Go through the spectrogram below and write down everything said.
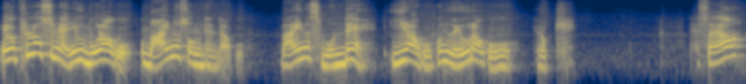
여기가 플러스면 여기 뭐라고? 마이너스 오면 된다고. 마이너스 뭔데? 2라고. 그건 외우라고. 이렇게. 됐어요?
